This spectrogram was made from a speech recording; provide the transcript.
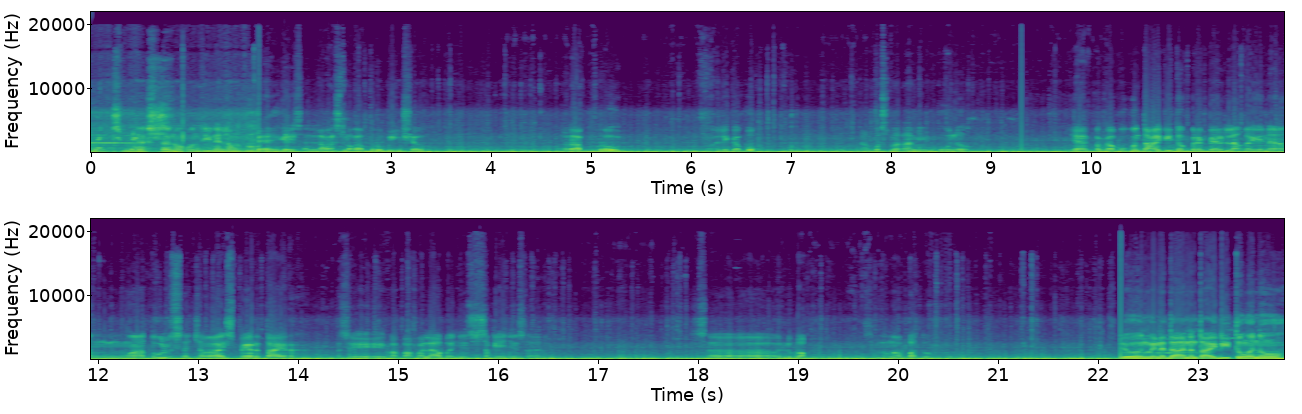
match, match. last ano, konti na lang. Ayan guys, ang lakas maka-provincial. Rough road. Malikabok. Maraming puno. Yan, pagka pupunta kayo dito, prepare lang kayo ng mga tools at saka spare tire. Kasi mapapalaban yung sasakyan nyo sa sa lubak, sa mga bato. Yun, may nadaanan tayo dito ng ano,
